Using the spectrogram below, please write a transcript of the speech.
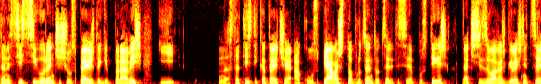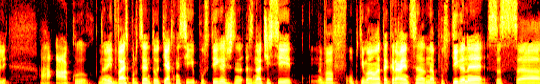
да не си сигурен, че ще успееш да ги правиш и статистиката е, че ако успяваш 100% от целите си да постигаш, значи си залагаш грешни цели. А, а ако нали, 20% от тях не си ги постигаш, зна- значи си в оптималната граница на постигане с а,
